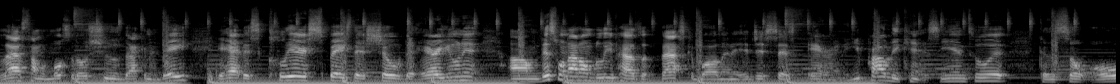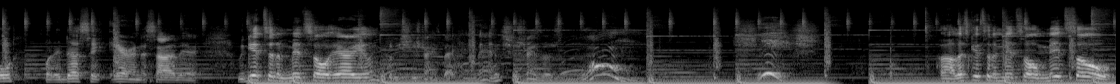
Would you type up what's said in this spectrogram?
last time with most of those shoes back in the day, they had this clear space that showed the air unit. Um, this one I don't believe has a basketball in it. It just says air in it. You probably can't see into it because it's so old, but it does say air in the side of there. We get to the midsole area. Let me put these shoestrings back in. Man, these shoestrings are long. Sheesh. Uh, let's get to the midsole. Midsole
